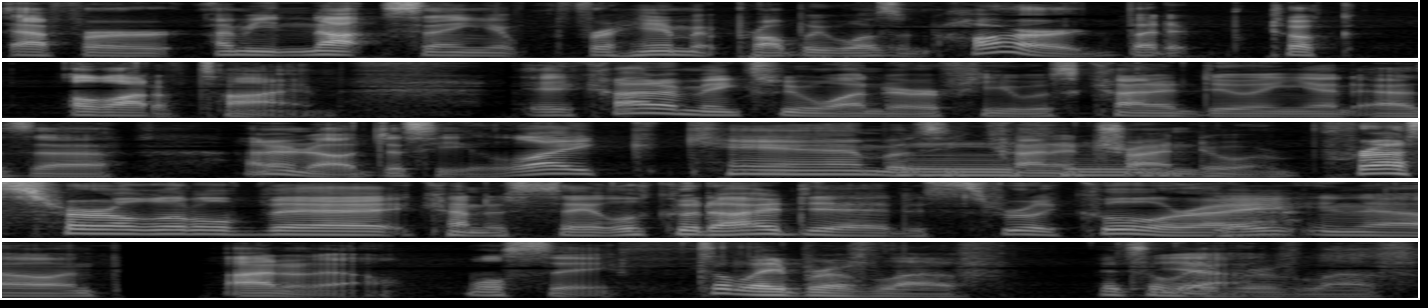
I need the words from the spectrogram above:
effort. I mean, not saying it for him, it probably wasn't hard, but it took a lot of time. It kind of makes me wonder if he was kind of doing it as a I don't know. Does he like Cam? Is he kind of mm-hmm. trying to impress her a little bit? Kind of say, "Look what I did. It's really cool, right?" You know. And I don't know. We'll see. It's a labor of love. It's a Yeah. labor of love.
